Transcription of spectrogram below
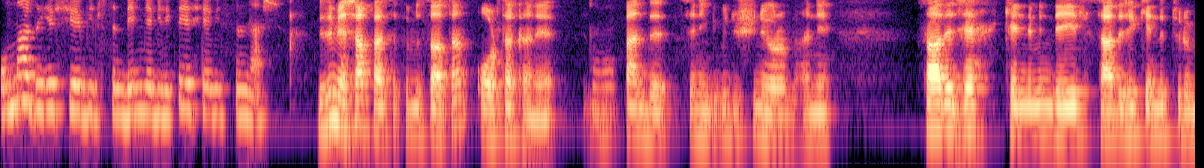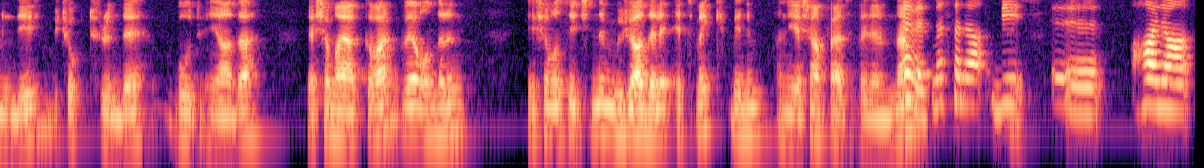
onlar da yaşayabilsin, benimle birlikte yaşayabilsinler. Bizim yaşam felsefemiz zaten ortak hani. Evet. Ben de senin gibi düşünüyorum. Hani sadece kendimin değil, sadece kendi türümün değil, birçok türünde bu dünyada yaşamaya hakkı var ve onların yaşaması için de mücadele etmek benim hani yaşam felsefelerimden. Evet mesela bir e, hala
